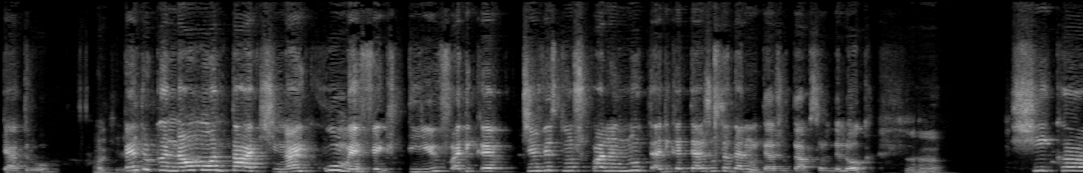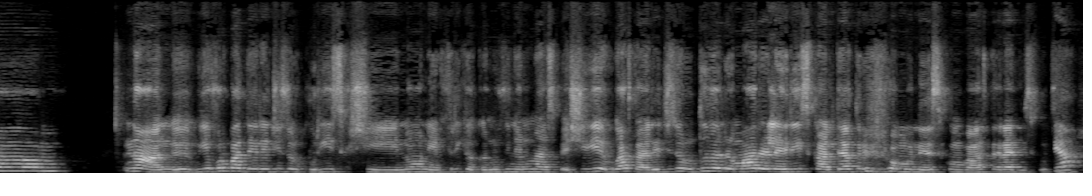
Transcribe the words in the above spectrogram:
teatru, Ok. pentru că n-au montat și n-ai cum, efectiv. Adică ce înveți tu în școală, nu, adică te ajută, dar nu te ajută absolut deloc. Mhm. Și că, na, e vorba de regizor cu risc și nouă ne e frică că nu vine lumea spre... Și e asta, regizorul tânăr, marele risc al teatrului românesc, cumva, asta era discuția.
